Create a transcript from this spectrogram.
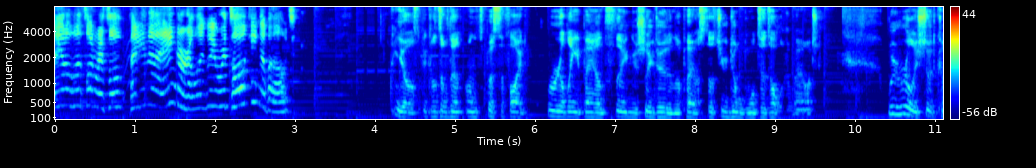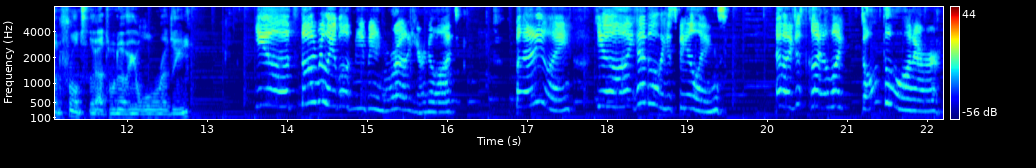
I gotta let myself pain and anger like we were talking about. Yes, because of that unspecified, really bad thing she did in the past that you don't want to talk about. We really should confront that when you're already. Yeah, it's not really about me being ready or not. But anyway, yeah, I had all these feelings. And I just kind of like dumped them on her.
